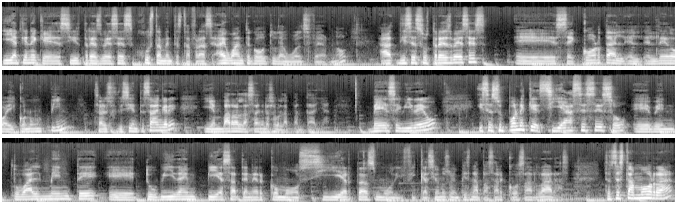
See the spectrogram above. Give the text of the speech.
y ella tiene que decir tres veces justamente esta frase, I want to go to the World's Fair, ¿no? Ah, dice eso tres veces, eh, se corta el, el- el dedo ahí con un pin, sale suficiente sangre y embarra la sangre sobre la pantalla. Ve ese video y se supone que si haces eso, eventualmente eh, tu vida empieza a tener como ciertas modificaciones o empiezan a pasar cosas raras. Entonces esta morra,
